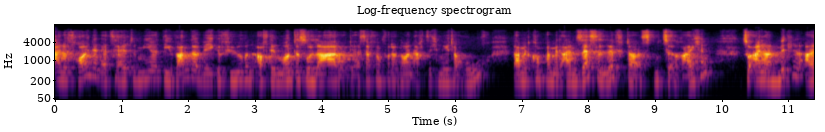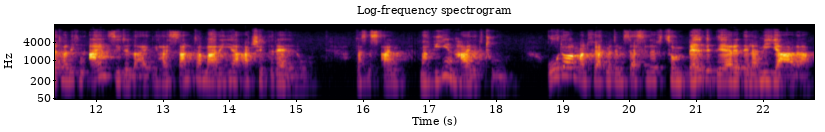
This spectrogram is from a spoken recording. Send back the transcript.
eine Freundin erzählte mir, die Wanderwege führen auf den Monte Solaro, der ist ja 589 Meter hoch. Damit kommt man mit einem Sessellift, da ist gut zu erreichen, zu einer mittelalterlichen Einsiedelei, die heißt Santa Maria a. Das ist ein Marienheiligtum. Oder man fährt mit dem Sessellift zum Belvedere della Migliara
